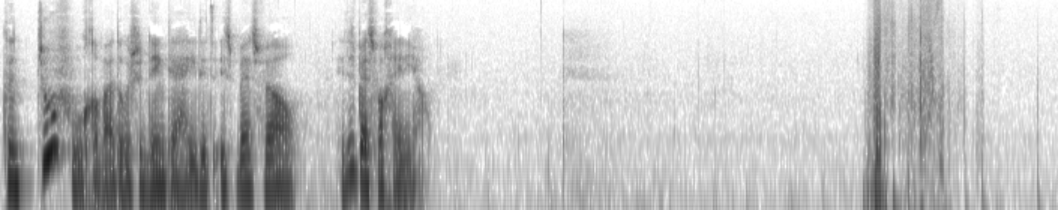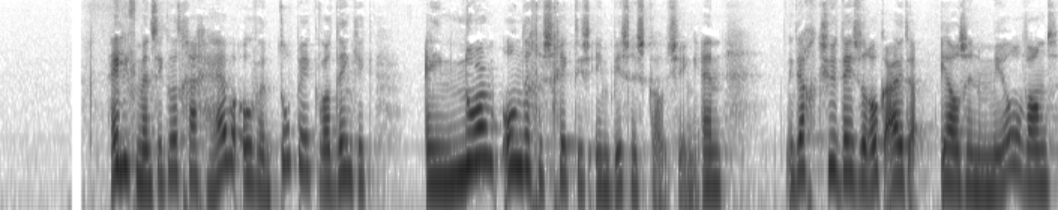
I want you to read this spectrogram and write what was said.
kunt toevoegen... waardoor ze denken, hey, dit is best wel... Dit is best wel geniaal. Hey lieve mensen, ik wil het graag hebben over een topic wat denk ik enorm ondergeschikt is in business coaching. En ik dacht, ik stuur deze er ook uit als in een mail. Want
